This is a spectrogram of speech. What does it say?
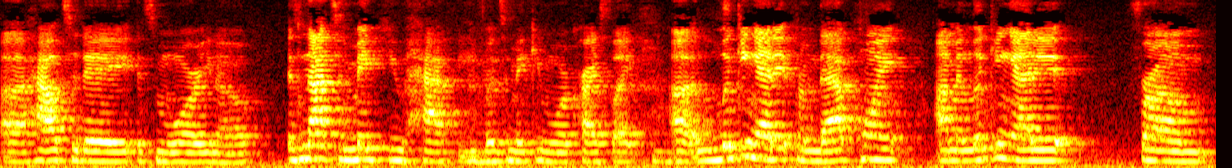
uh, how today it's more, you know, it's not to make you happy, but to make you more Christ-like. Uh, looking at it from that point, um, and looking at it from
